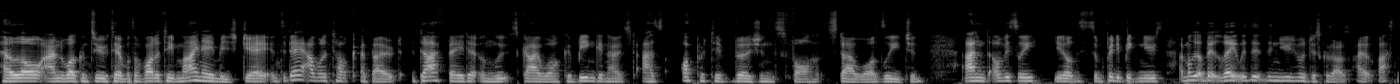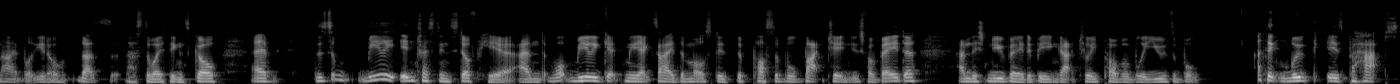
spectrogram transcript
Hello and welcome to Tabletop Oddity. My name is Jay, and today I want to talk about Darth Vader and Luke Skywalker being announced as operative versions for Star Wars Legion. And obviously, you know, this is some pretty big news. I'm a little bit late with it than usual just because I was out last night, but you know, that's that's the way things go. Um, there's some really interesting stuff here, and what really gets me excited the most is the possible back changes for Vader and this new Vader being actually probably usable. I think Luke is perhaps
